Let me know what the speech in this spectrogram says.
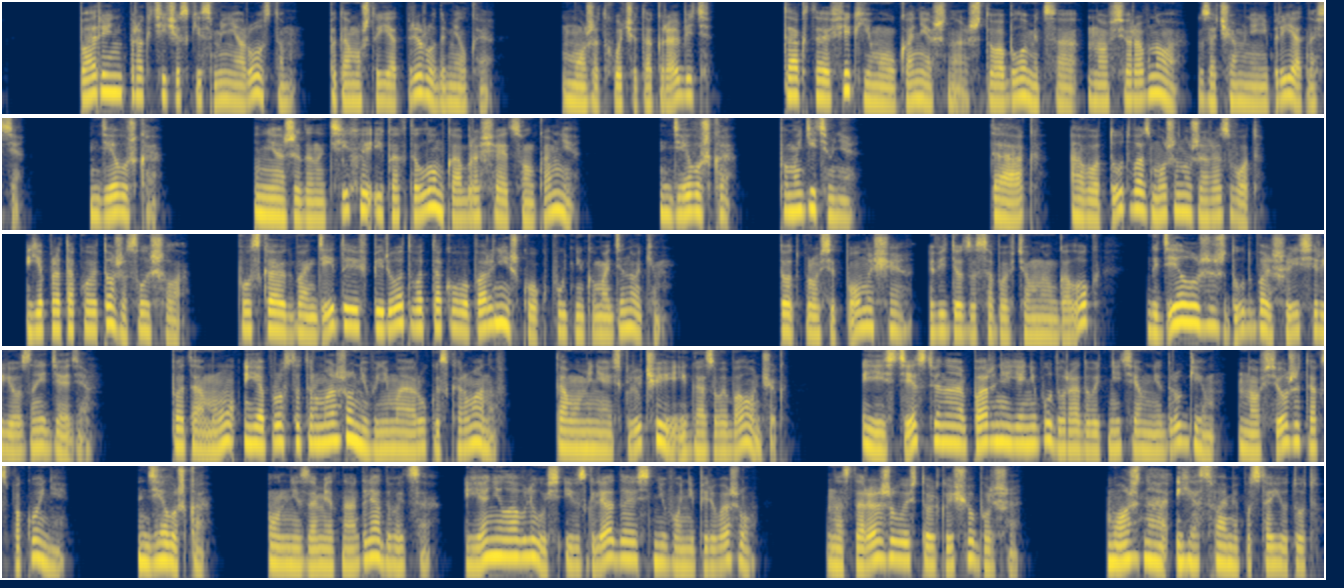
Парень практически с меня ростом, потому что я от природы мелкая. Может, хочет ограбить? Так-то фиг ему, конечно, что обломится, но все равно, зачем мне неприятности? Девушка. Неожиданно тихо и как-то ломко обращается он ко мне. Девушка, помогите мне. Так, а вот тут возможен уже развод. Я про такое тоже слышала. Пускают бандиты вперед вот такого парнишку к путникам одиноким. Тот просит помощи, ведет за собой в темный уголок, где уже ждут большие серьезные дяди. Потому я просто торможу, не вынимая рук из карманов. Там у меня есть ключи и газовый баллончик. Естественно, парня я не буду радовать ни тем, ни другим, но все же так спокойнее. «Девушка». Он незаметно оглядывается. Я не ловлюсь и взгляда с него не перевожу. Настораживаюсь только еще больше. «Можно я с вами постою тут?»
